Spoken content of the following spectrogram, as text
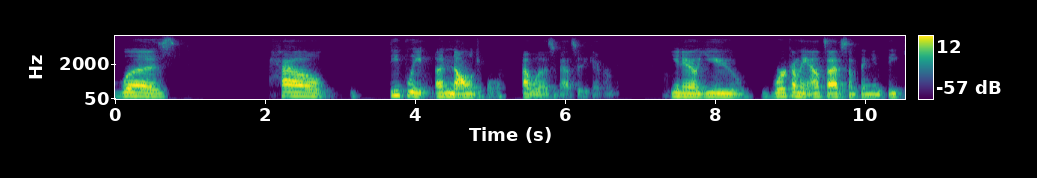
was how deeply unknowledgeable I was about city government. You know, you work on the outside of something and think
